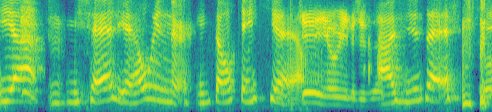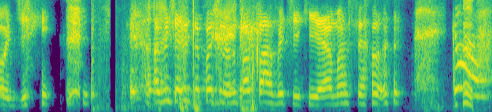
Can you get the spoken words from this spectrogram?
E a Michelle é o winner. Então, quem que é? Quem é o winner, Gisele? A Gisele. Oh, a Michelle se apaixonando a Parvati, que é a Marcela. Claro!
